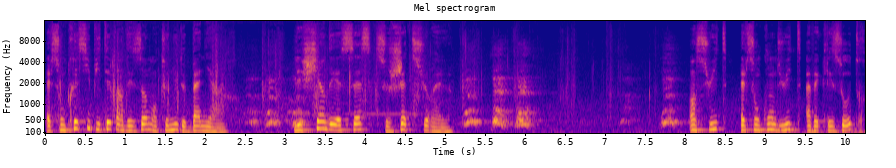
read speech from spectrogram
elles sont précipitées par des hommes en tenue de bagnard. Les chiens des SS se jettent sur elles. Ensuite, elles sont conduites avec les autres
